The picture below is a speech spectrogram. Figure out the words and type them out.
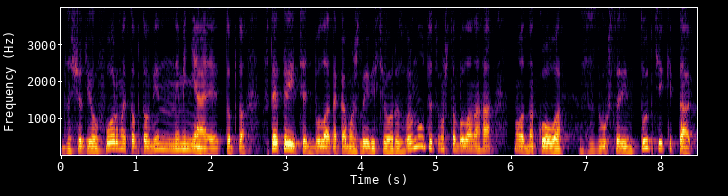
За счет його форми, тобто він не міняє. Тобто в Т-30 була така можливість його розвернути, тому що там була нога ну, однакова з двох сторін. Тут тільки так.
